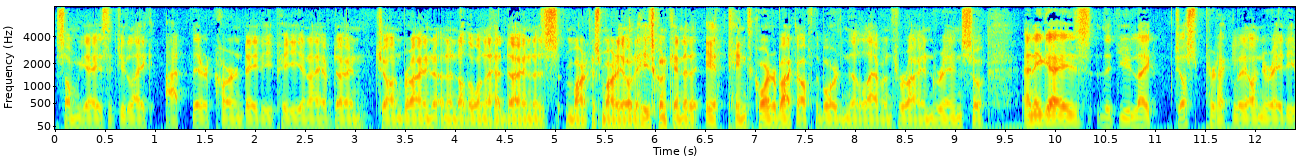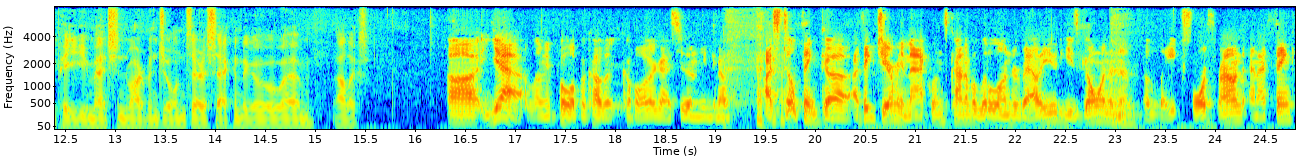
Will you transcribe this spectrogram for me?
some guys that you like at their current ADP, and I have down John Brown, and another one I had down is Marcus Mariota. He's going kind of the 18th quarterback off the board in the 11th round range. So, any guys that you like just particularly on your ADP? You mentioned Marvin Jones there a second ago, um, Alex. Uh, yeah, let me pull up a couple, couple other guys here I'm thinking of. I still think uh, I think Jeremy Maclin's kind of a little undervalued. He's going in the, the late fourth round, and I think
